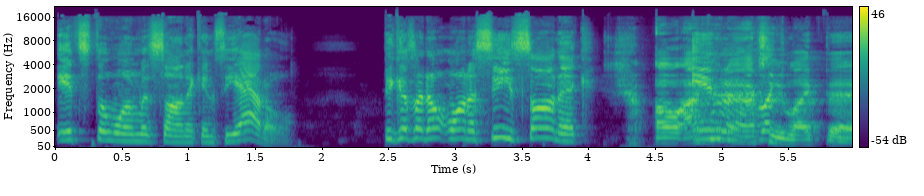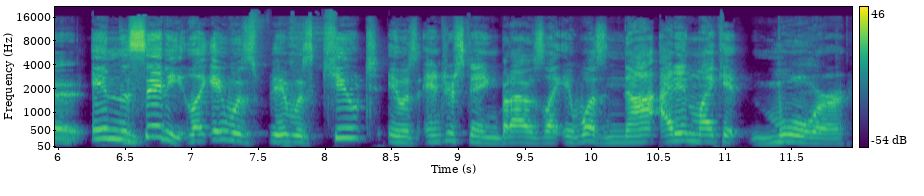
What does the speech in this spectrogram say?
it's the one with Sonic in Seattle. Because I don't want to see Sonic Oh, I in, actually like, that. in the city. Like it was it was cute, it was interesting, but I was like it was not I didn't like it more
